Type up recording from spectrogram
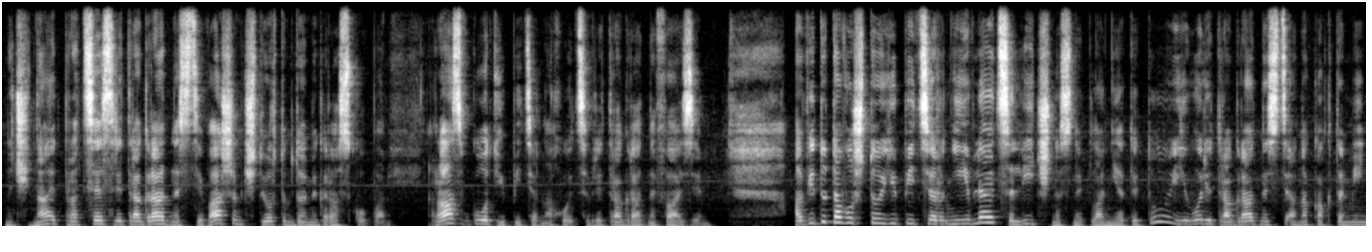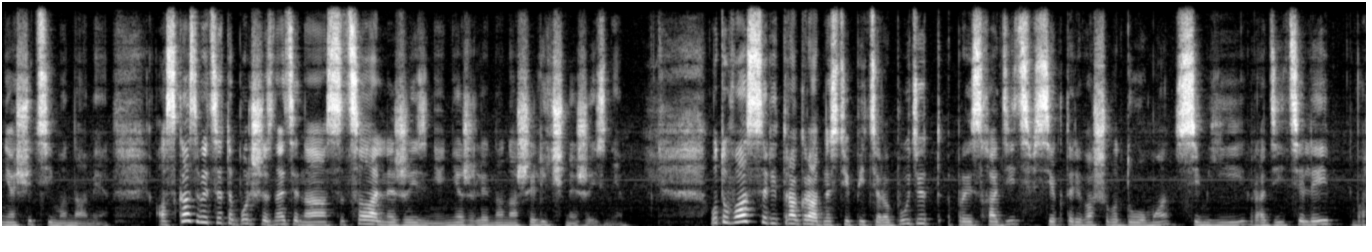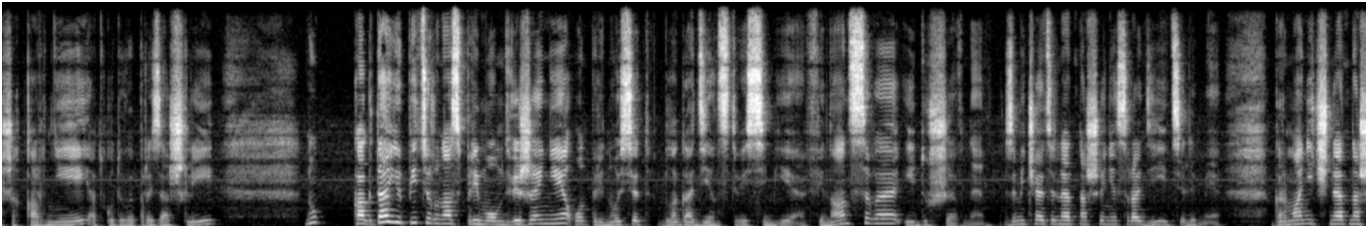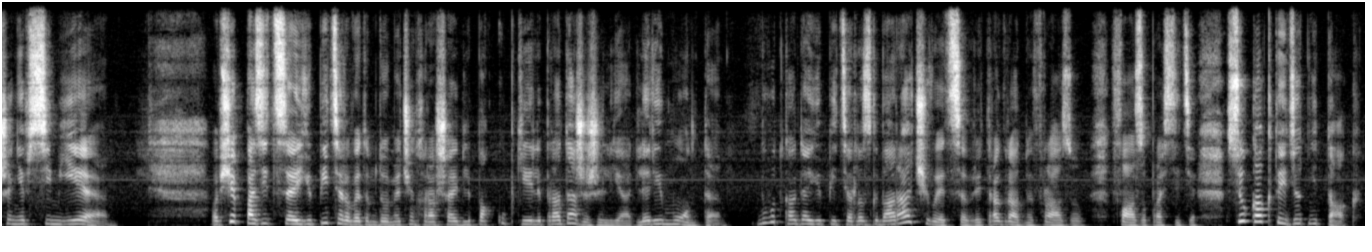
начинает процесс ретроградности в вашем четвертом доме гороскопа. Раз в год Юпитер находится в ретроградной фазе. А ввиду того, что Юпитер не является личностной планетой, то его ретроградность, она как-то менее ощутима нами. А сказывается это больше, знаете, на социальной жизни, нежели на нашей личной жизни. Вот у вас ретроградность Юпитера будет происходить в секторе вашего дома, семьи, родителей, ваших корней, откуда вы произошли. Ну, когда Юпитер у нас в прямом движении, он приносит благоденствие семье, финансовое и душевное. Замечательные отношения с родителями, гармоничные отношения в семье. Вообще позиция Юпитера в этом доме очень хороша и для покупки или продажи жилья, для ремонта. Ну вот, когда Юпитер разворачивается в ретроградную фразу, фазу, простите, все как-то идет не так.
